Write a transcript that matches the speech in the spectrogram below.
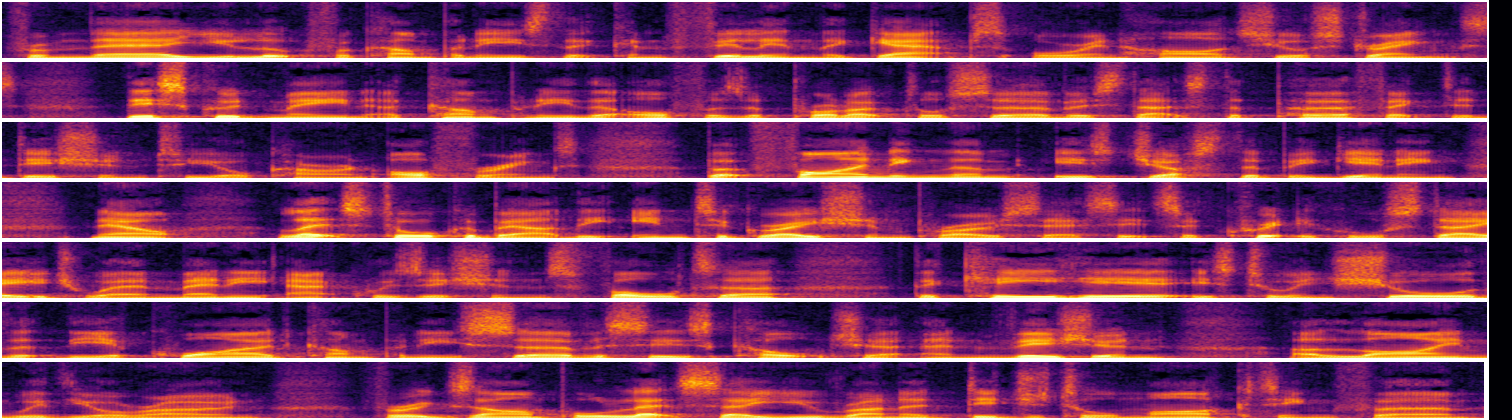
From there, you look for companies that can fill in the gaps or enhance your strengths. This could mean a company that offers a product or service that's the perfect addition to your current offerings, but finding them is just the beginning. Now, let's talk about the integration process. It's a critical stage where many acquisitions falter. The key here is to ensure that the acquired company's services, culture, and vision align with your own. For example, let's say you run a digital marketing firm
